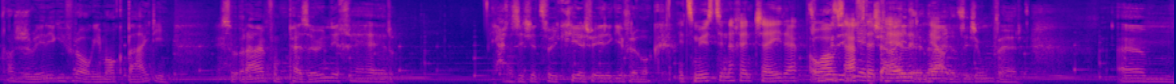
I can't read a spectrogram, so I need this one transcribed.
Das ist eine schwierige Frage. Ich mag beide. So rein vom Persönlichen her ja, das ist jetzt wirklich eine schwierige Frage. Jetzt müsst ihr euch entscheiden, auch als FDP. Nein, ja. das ist unfair. Ähm,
